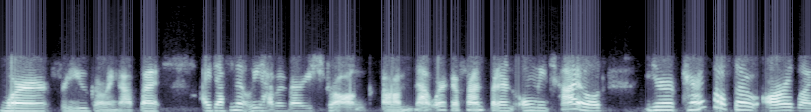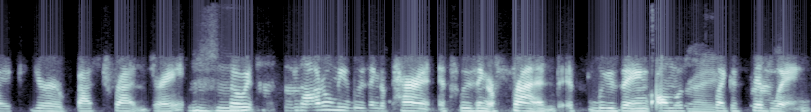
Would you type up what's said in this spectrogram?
were for you growing up but i definitely have a very strong um, network of friends but an only child your parents also are like your best friends, right? Mm-hmm. So it's not only losing a parent, it's losing a friend, it's losing almost right. like a sibling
